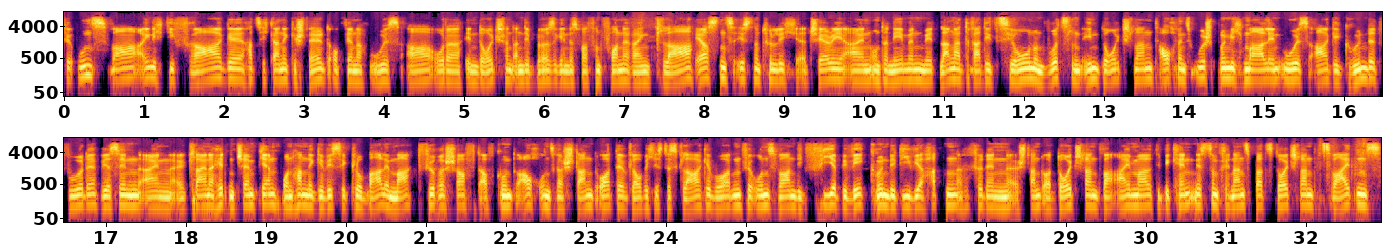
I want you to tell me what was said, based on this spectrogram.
für uns war eigentlich die Frage, hat sich gar nicht gestellt, ob wir nach USA oder in Deutschland an die Börse gehen. Das war von vornherein klar. Erstens ist natürlich äh, Cherry ein Unternehmen mit langer Tradition und Wurzeln in Deutschland, auch wenn es ursprünglich mal in USA gegründet wurde. Wir sind ein äh, kleiner Hidden Champion und haben eine gewisse globale Marktführerschaft aufgrund auch unserer Standorte, glaube ich, ist es klar geworden. Für uns waren die vier Beweggründe, die wir hatten für den Standort Deutschland, war einmal einmal die Bekenntnis zum Finanzplatz Deutschland, zweitens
